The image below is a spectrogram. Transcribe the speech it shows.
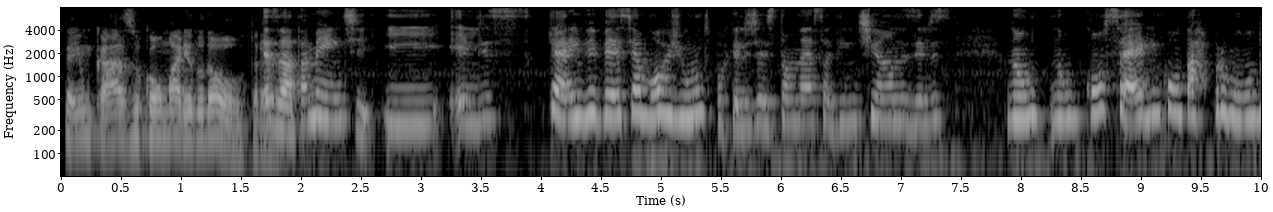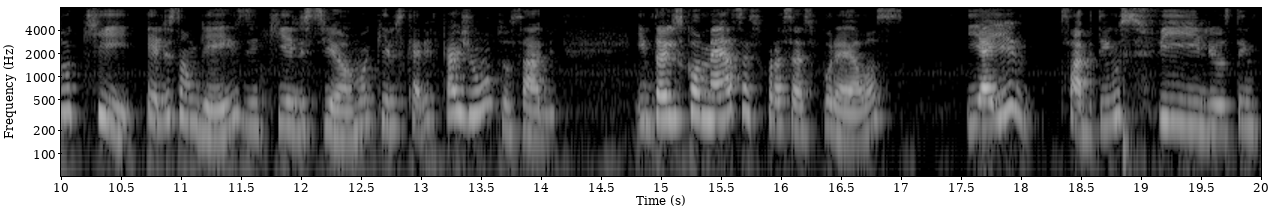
tem um caso com o marido da outra. Exatamente. E eles querem viver esse amor juntos, porque eles já estão nessa há 20 anos e eles não, não conseguem contar pro mundo que eles são gays e que eles se amam e que eles querem ficar juntos, sabe? Então eles começam esse processo por elas. E aí, sabe, tem os filhos, tem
